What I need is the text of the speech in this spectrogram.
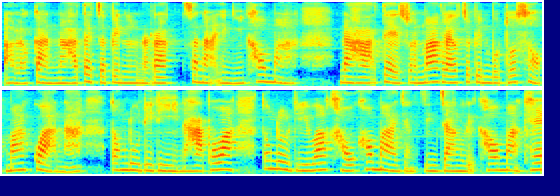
เอาแล้วกันนะคะ แต่จะเป็นลักษณะอย่างนี้เข้ามานะคะ แต่ส่วนมากแล้วจะเป็นบททดสอบมากกว่านะ ต้องดูดีๆนะคะ เพราะว่าต้องดูดีว่าเขาเข้ามาอย่างจริงจังหรือเข้ามาแค่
